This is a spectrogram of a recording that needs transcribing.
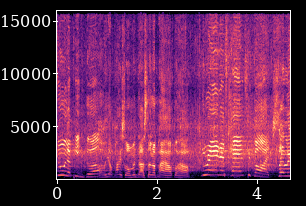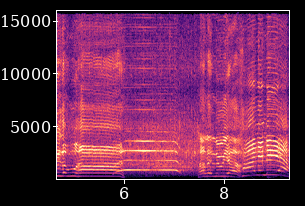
稣的品格。哦，要拍手，我们大声的拍好不好？ Greatest hand to God，胜利的呼喊 Hallelujah. Hallelujah.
